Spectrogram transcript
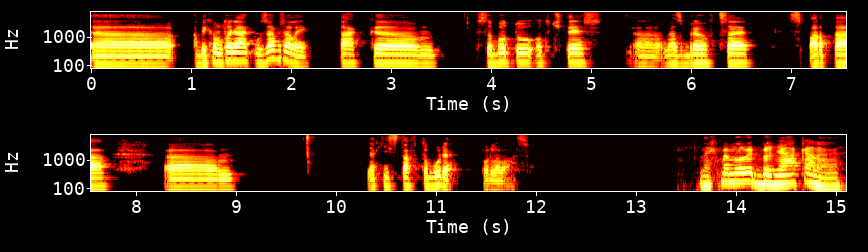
Eh, abychom to nějak uzavřeli, tak v sobotu od čtyř na Zbrojovce Sparta. Jaký stav to bude podle vás? Nechme mluvit Brňáka, ne?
